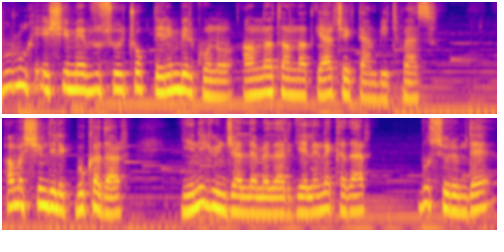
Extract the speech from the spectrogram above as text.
Bu ruh eşi mevzusu çok derin bir konu. Anlat anlat gerçekten bitmez. Ama şimdilik bu kadar. Yeni güncellemeler gelene kadar bu sürümde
